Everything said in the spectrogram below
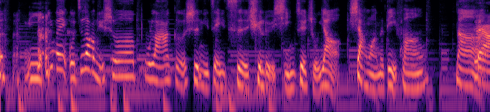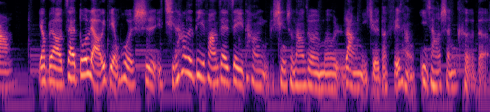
你因为我知道你说布拉格是你这一次去旅行最主要向往的地方，那对啊。要不要再多聊一点，或者是其他的地方，在这一趟行程当中有没有让你觉得非常印象深刻的？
